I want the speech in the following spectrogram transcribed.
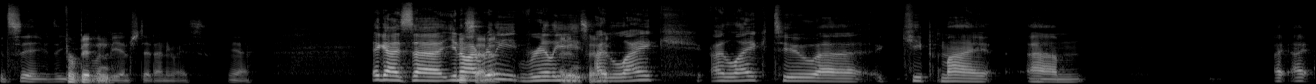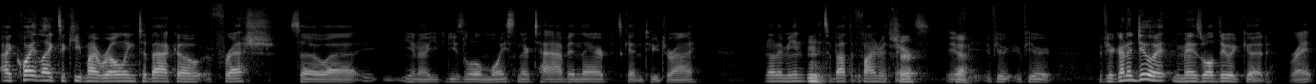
It's uh, you Forbidden. Wouldn't be interested, anyways. Yeah. Hey guys, uh, you know I said it. really, really, I, like, I like to uh, keep my, um, I, I, I quite like to keep my rolling tobacco fresh. So uh, you know you could use a little moistener tab in there if it's getting too dry. You know what I mean? It's about the finer Hmm. Sure. things. If, Yeah. if you're if you're if you're gonna do it, you may as well do it good, right?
